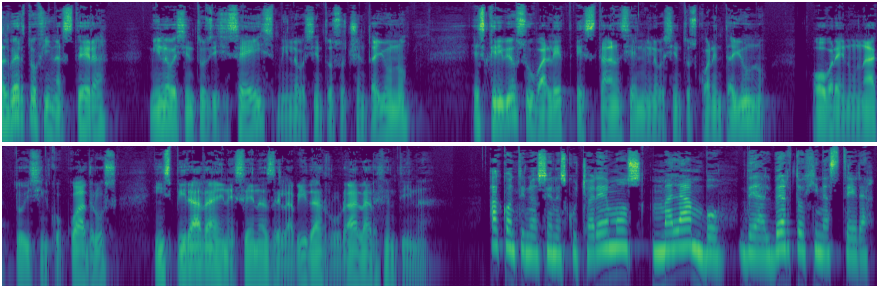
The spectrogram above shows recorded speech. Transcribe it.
Alberto Ginastera, 1916-1981, escribió su ballet Estancia en 1941, obra en un acto y cinco cuadros, inspirada en escenas de la vida rural argentina. A continuación escucharemos Malambo de Alberto Ginastera,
